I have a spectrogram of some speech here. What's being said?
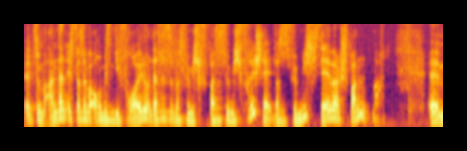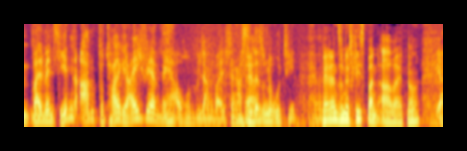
Äh, Zum anderen ist das aber auch ein bisschen die Freude und das ist es, was für mich, was es für mich frisch hält, was es für mich selber spannend macht. Ähm, weil wenn es jeden Abend total gleich wäre, wäre auch irgendwie langweilig. Dann hast du Ja. wieder so eine Routine. Wäre dann so eine Fließbandarbeit, ne? Ja,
